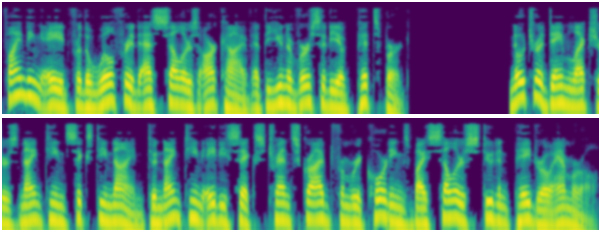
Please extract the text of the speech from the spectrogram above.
Finding aid for the Wilfrid S. Sellars Archive at the University of Pittsburgh Notre Dame Lectures 1969–1986 transcribed from recordings by Sellars student Pedro Amaral.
